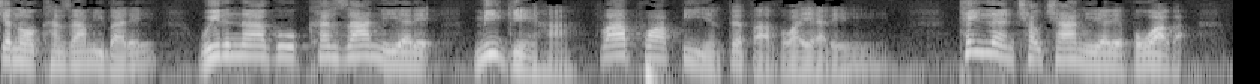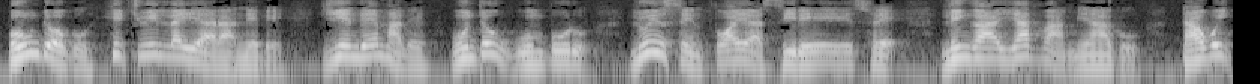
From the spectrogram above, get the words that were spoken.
ကျွန်တော်ခံစားမိပါတယ်ဝေဒနာကိုခံစားနေရတဲ့မိခင်ဟာသားဖွားပြီးရင်သက်သာသွားရတယ်ထိတ်လန့်ခြောက်ခြားနေရတဲ့ဘဝကဘုံတော်ကိုဟစ်ကြွေးလိုက်ရတာနဲ့ပဲရင်ထဲမှာလေဝန်တုပ်ဝန်ပိုးတို့လွင့်စင်သွားရစီတယ်ဆိုတဲ့လင်္ကာယသများကို ဒါဝိဒ်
